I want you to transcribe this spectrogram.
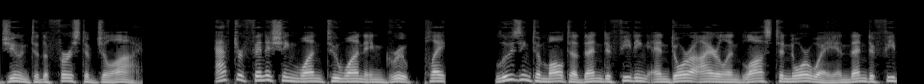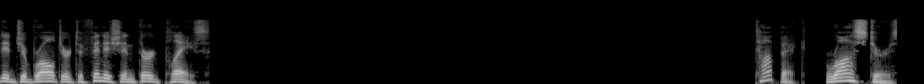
June to 1 July. After finishing 1–1 in group play, losing to Malta then defeating Andorra Ireland lost to Norway and then defeated Gibraltar to finish in third place. Rosters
